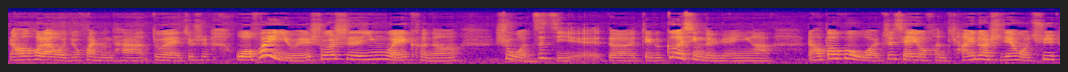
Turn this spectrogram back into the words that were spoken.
然后后来我就换成他，对，就是我会以为说是因为可能是我自己的这个个性的原因啊。然后包括我之前有很长一段时间，我去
